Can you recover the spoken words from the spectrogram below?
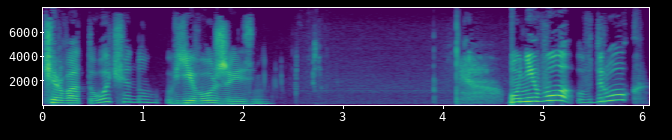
червоточину в его жизнь. У него вдруг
